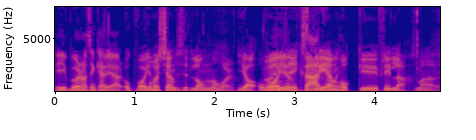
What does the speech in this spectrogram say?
i början av sin karriär och var ju Och var känd för sitt långa hår. Ja, och var var ju en extrem hockeyfrilla som han hade.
